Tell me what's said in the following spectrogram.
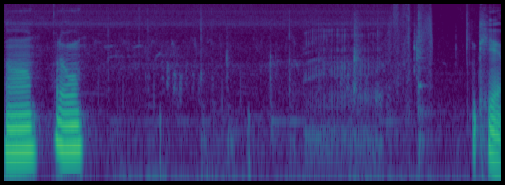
So, hallo. Okay.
